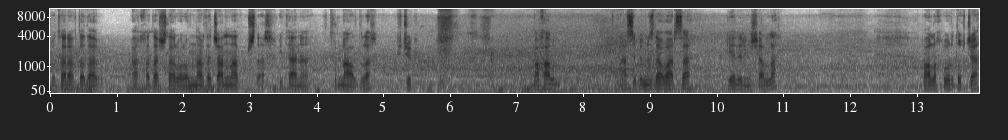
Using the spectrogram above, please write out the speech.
Şu tarafta da arkadaşlar var. Onlar da canlı atmışlar. Bir tane turna aldılar. Küçük. Bakalım nasibimizde varsa gelir inşallah. Balık vurdukça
